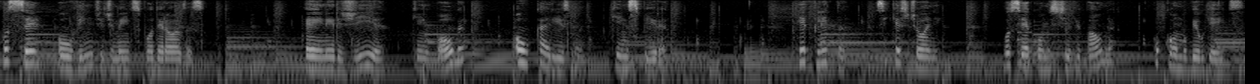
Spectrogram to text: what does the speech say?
Você, ouvinte de mentes poderosas, é a energia que empolga ou o carisma que inspira? Reflita, se questione você é como Steve Ballmer ou como Bill Gates?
